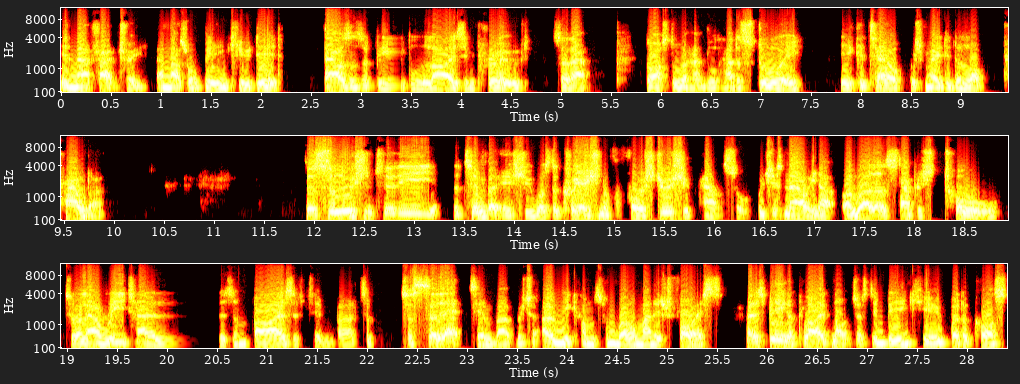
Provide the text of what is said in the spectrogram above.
in that factory. And that's what B&Q did. Thousands of people's lives improved so that brass door handle had a story it could tell, which made it a lot prouder the solution to the, the timber issue was the creation of the Forest Stewardship Council, which is now you know, a well-established tool to allow retailers and buyers of timber to, to select timber which only comes from well-managed forests. And it's being applied not just in B&Q, but across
